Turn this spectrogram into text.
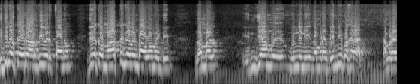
ഇതിനൊക്കെ ഒരു അറുതി വരുത്താനും ഇതിനൊക്കെ മാറ്റങ്ങൾ ഉണ്ടാവാൻ വേണ്ടിയും നമ്മൾ ഇന്ത്യ മുന്നണി നമ്മുടെ ബെന്നി ബഹ്റാൻ നമ്മുടെ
